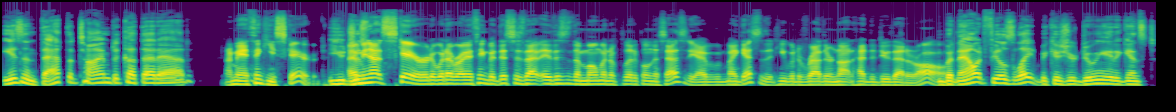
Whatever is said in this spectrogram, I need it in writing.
Isn't that the time to cut that ad? I mean, I think he's scared. You just, I mean, not scared or whatever. I think, but this is that. This is the moment of political necessity. I, my guess is that he would have rather not had to do that at all. But now it feels late because you're doing it against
